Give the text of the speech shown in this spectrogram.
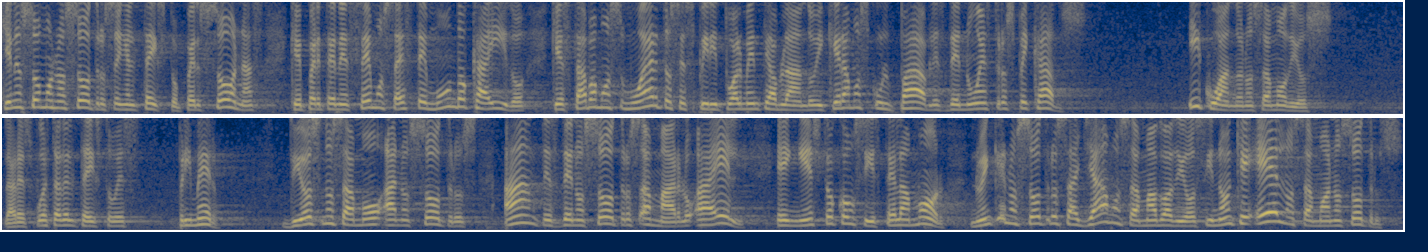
¿Quiénes somos nosotros en el texto? Personas que pertenecemos a este mundo caído, que estábamos muertos espiritualmente hablando y que éramos culpables de nuestros pecados. ¿Y cuándo nos amó Dios? La respuesta del texto es primero. Dios nos amó a nosotros antes de nosotros amarlo a Él. En esto consiste el amor, no en que nosotros hayamos amado a Dios, sino en que Él nos amó a nosotros.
